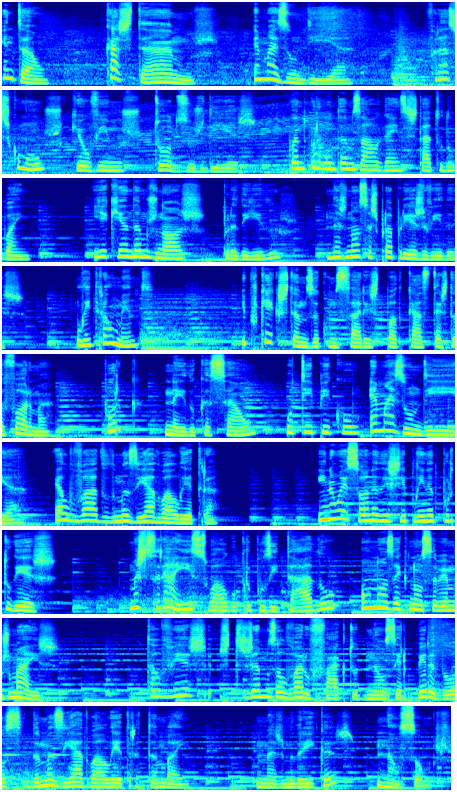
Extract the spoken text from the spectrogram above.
Então, cá estamos. É mais um dia. Frases comuns que ouvimos todos os dias quando perguntamos a alguém se está tudo bem. E aqui andamos nós, perdidos, nas nossas próprias vidas. Literalmente. E porquê é que estamos a começar este podcast desta forma? Porque, na educação, o típico é mais um dia é levado demasiado à letra. E não é só na disciplina de português. Mas será isso algo propositado ou nós é que não sabemos mais? Talvez estejamos a levar o facto de não ser pera doce demasiado à letra também. Mas medricas não somos.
